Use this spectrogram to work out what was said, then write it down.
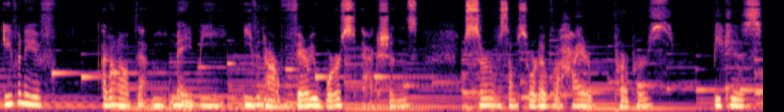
even if I don't know, that may be even our very worst actions serve some sort of a higher purpose because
